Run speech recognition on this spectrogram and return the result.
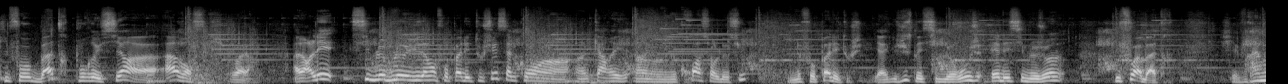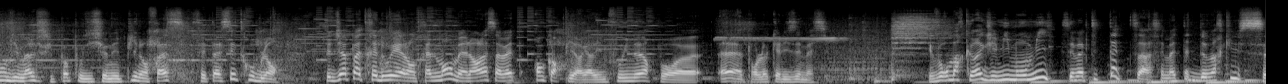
qu'il faut battre pour réussir à, à avancer. Voilà. Alors les cibles bleues, évidemment, faut pas les toucher. Celles qui ont un, carré, un- une croix sur le dessus, il ne faut pas les toucher. Il y a juste les cibles rouges et les cibles jaunes qu'il faut abattre. J'ai vraiment du mal, je ne suis pas positionné pile en face. C'est assez troublant. C'est déjà pas très doué à l'entraînement, mais alors là, ça va être encore pire. Regardez, il me faut une heure pour, euh, euh, pour localiser ma cible. Et vous remarquerez que j'ai mis mon mi, c'est ma petite tête ça, c'est ma tête de Marcus,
